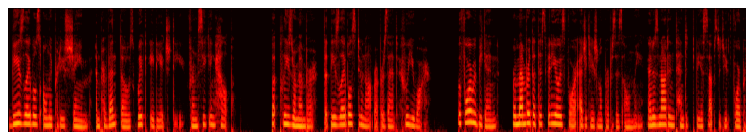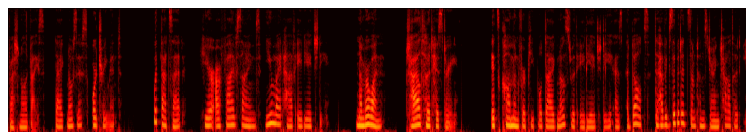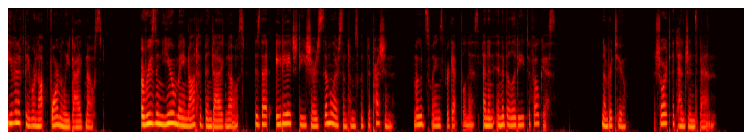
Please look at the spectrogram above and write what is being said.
These labels only produce shame and prevent those with ADHD from seeking help. But please remember that these labels do not represent who you are. Before we begin, remember that this video is for educational purposes only and is not intended to be a substitute for professional advice, diagnosis, or treatment. With that said, here are five signs you might have ADHD. Number one, childhood history. It's common for people diagnosed with ADHD as adults to have exhibited symptoms during childhood, even if they were not formally diagnosed. A reason you may not have been diagnosed is that ADHD shares similar symptoms with depression, mood swings, forgetfulness, and an inability to focus. Number two, short attention span.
